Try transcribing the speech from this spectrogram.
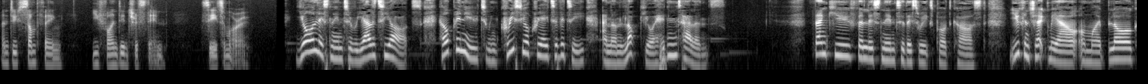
and do something you find interesting. See you tomorrow. You're listening to Reality Arts, helping you to increase your creativity and unlock your hidden talents. Thank you for listening to this week's podcast. You can check me out on my blog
